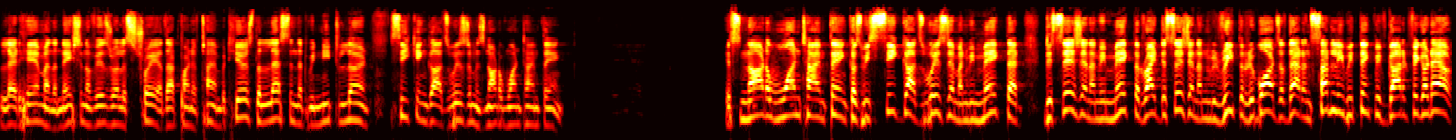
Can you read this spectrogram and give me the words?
led him and the nation of Israel astray at that point of time. But here's the lesson that we need to learn seeking God's wisdom is not a one time thing. It's not a one time thing because we seek God's wisdom and we make that decision and we make the right decision and we reap the rewards of that, and suddenly we think we've got it figured out.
